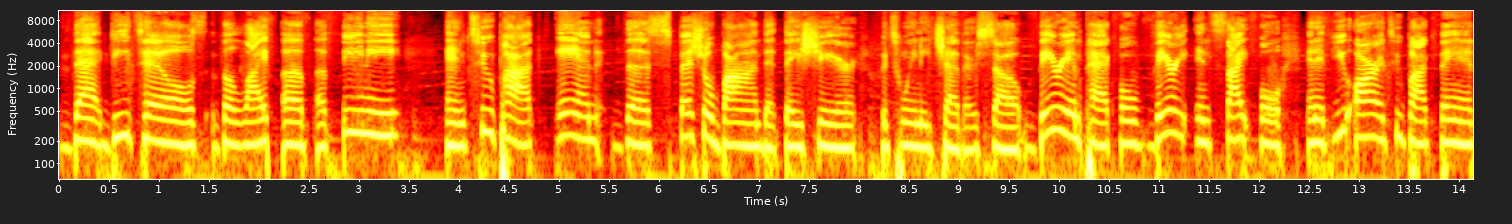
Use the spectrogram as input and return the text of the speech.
that details the life of Afeni and Tupac and the special bond that they shared between each other. So, very impactful, very insightful. And if you are a Tupac fan,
